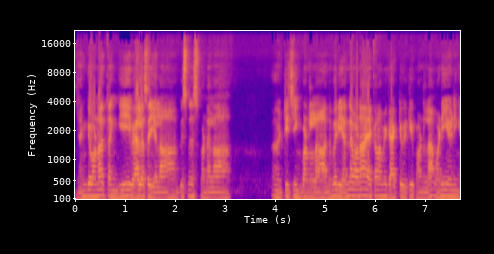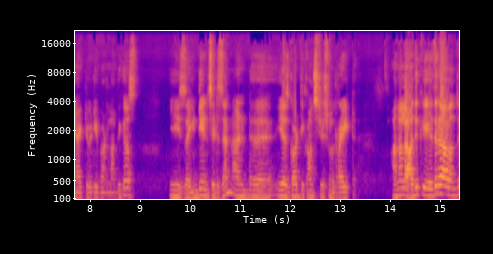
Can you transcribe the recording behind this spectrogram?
எங்கே வேணால் தங்கி வேலை செய்யலாம் பிஸ்னஸ் பண்ணலாம் டீச்சிங் பண்ணலாம். அந்த மாதிரி என்ன வேணால் எக்கனாமிக் ஆக்டிவிட்டி பண்ணலாம் மணி ஏர்னிங் ஆக்டிவிட்டி பண்ணலாம். Because is a Indian citizen and is got the constitutional right அதனால் அதுக்கு எதிராக வந்து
